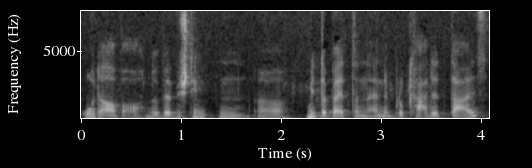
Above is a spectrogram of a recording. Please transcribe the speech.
Oder aber auch nur bei bestimmten äh, Mitarbeitern eine Blockade da ist.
